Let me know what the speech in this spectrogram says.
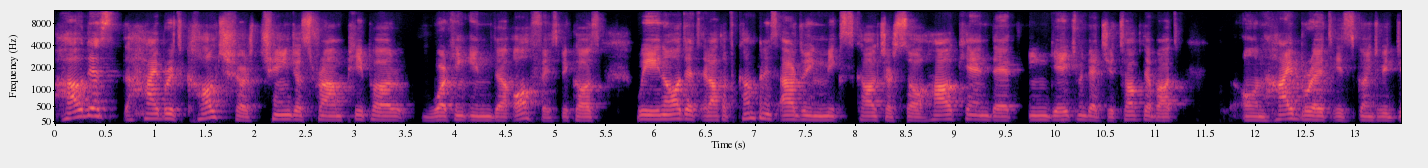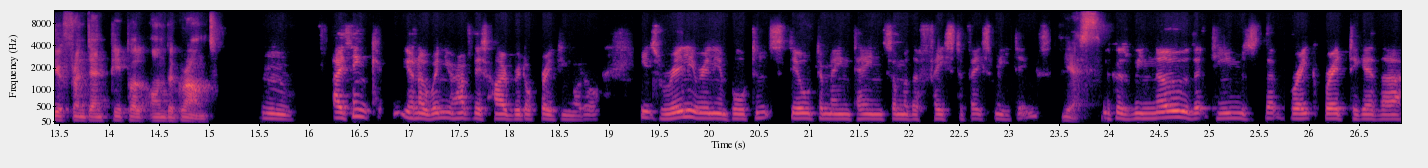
how does the hybrid culture changes from people working in the office because we know that a lot of companies are doing mixed culture. So how can that engagement that you talked about on hybrid is going to be different than people on the ground? Mm. I think, you know, when you have this hybrid operating model, it's really, really important still to maintain some of the face-to-face -face meetings. Yes. Because we know that teams that break bread together,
